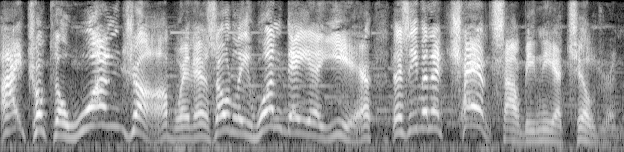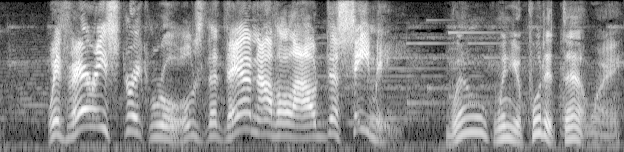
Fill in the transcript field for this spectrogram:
I took the one job where there's only one day a year there's even a chance I'll be near children. With very strict rules that they're not allowed to see me. Well, when you put it that way.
